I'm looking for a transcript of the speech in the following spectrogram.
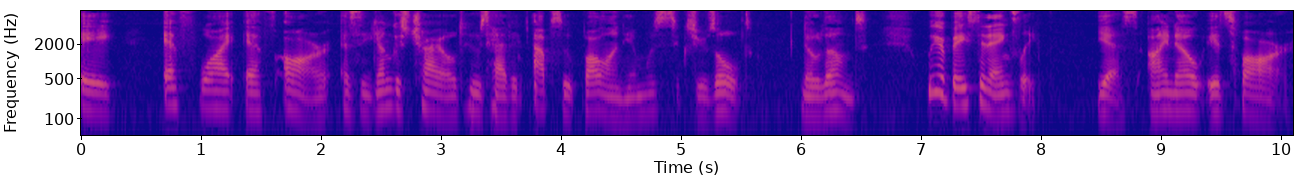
a FYFR as the youngest child who's had an absolute ball on him was six years old. No loans. We are based in Anglesey. Yes, I know it's far.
